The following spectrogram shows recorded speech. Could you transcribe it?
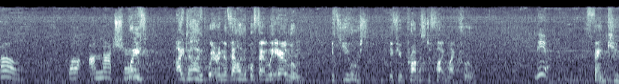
Oh. Well, I'm not sure. Wait! I died wearing a valuable family heirloom. It's yours, if you promise to find my crew. Deal. Thank you.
